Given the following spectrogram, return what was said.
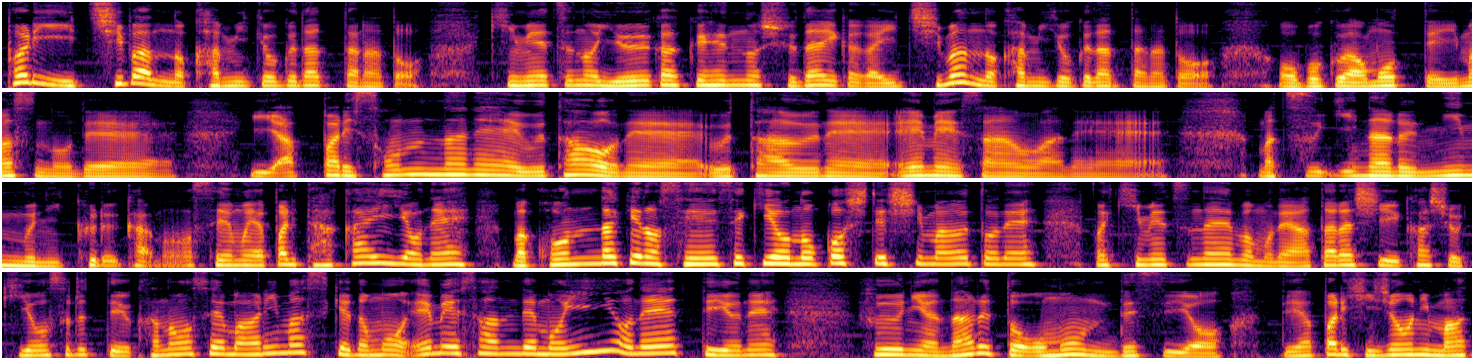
ぱり一番の神曲だったなと、鬼滅の遊楽編の主題歌が一番の神曲だったなと、僕は思っていますので、やっぱりそんなね、歌をね、歌うね、エメさんはね、まあ、次なる任務に来る可能性もやっぱり高いよね。まあ、こんだけの成績を残してしまうとね、まあ、鬼滅の刃もね、新しい歌手を起用するっていう可能性もありますけども、エメさんでもいいよねっていうね、風にはなると思うんですよ。で、やっぱり非常にマッ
